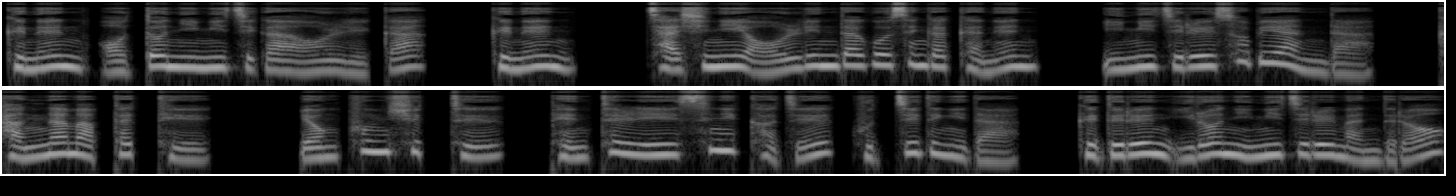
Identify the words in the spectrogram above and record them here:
그는 어떤 이미지가 어울릴까? 그는 자신이 어울린다고 생각하는 이미지를 소비한다. 강남 아파트, 명품 슈트, 벤틀리, 스니커즈, 구찌 등이다. 그들은 이런 이미지를 만들어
